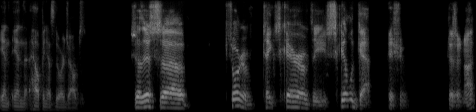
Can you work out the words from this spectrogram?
in in helping us do our jobs. So this uh, sort of takes care of the skill gap issue, does it not?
